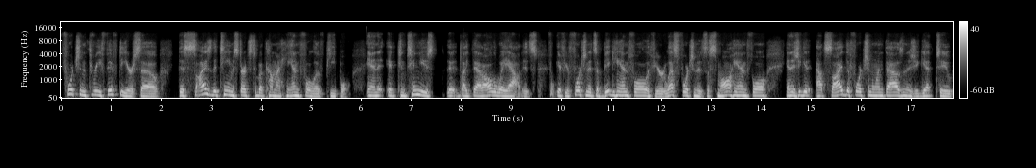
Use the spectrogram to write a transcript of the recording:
Fortune 350 or so, the size of the team starts to become a handful of people. And it, it continues like that all the way out. It's if you're fortunate, it's a big handful. If you're less fortunate, it's a small handful. And as you get outside the Fortune 1000, as you get to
